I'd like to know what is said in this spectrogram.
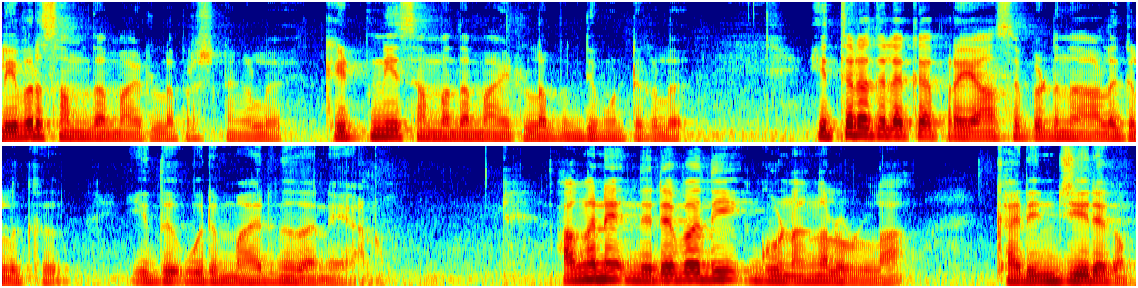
ലിവർ സംബന്ധമായിട്ടുള്ള പ്രശ്നങ്ങൾ കിഡ്നി സംബന്ധമായിട്ടുള്ള ബുദ്ധിമുട്ടുകൾ ഇത്തരത്തിലൊക്കെ പ്രയാസപ്പെടുന്ന ആളുകൾക്ക് ഇത് ഒരു മരുന്ന് തന്നെയാണ്. അങ്ങനെ നിരവധി ഗുണങ്ങളുള്ള കരിഞ്ജീരകം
